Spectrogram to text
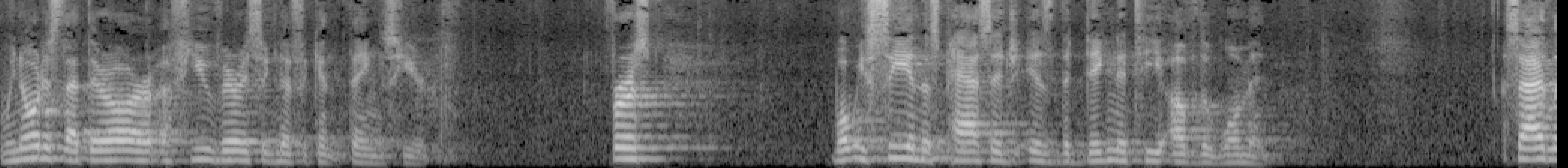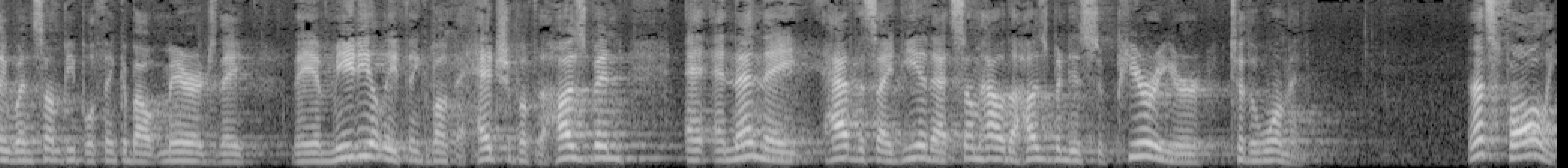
we notice that there are a few very significant things here. First, what we see in this passage is the dignity of the woman. Sadly, when some people think about marriage, they, they immediately think about the headship of the husband, and, and then they have this idea that somehow the husband is superior to the woman. And that's folly.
